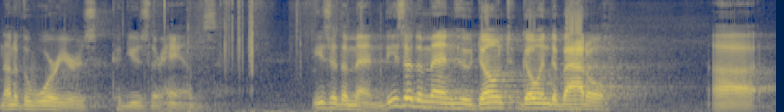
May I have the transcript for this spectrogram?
None of the warriors could use their hands. These are the men. These are the men who don't go into battle. Uh,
